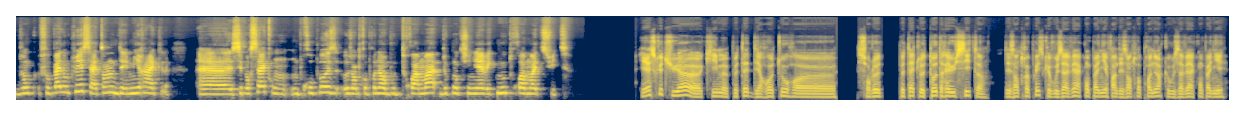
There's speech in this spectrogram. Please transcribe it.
Donc, faut pas non plus s'attendre des miracles. Euh, c'est pour ça qu'on propose aux entrepreneurs au bout de trois mois de continuer avec nous trois mois de suite. Et est-ce que tu as, euh, Kim, peut-être des retours euh, sur le peut-être le taux de réussite des entreprises que vous avez accompagnées, enfin des entrepreneurs que vous avez accompagnés?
